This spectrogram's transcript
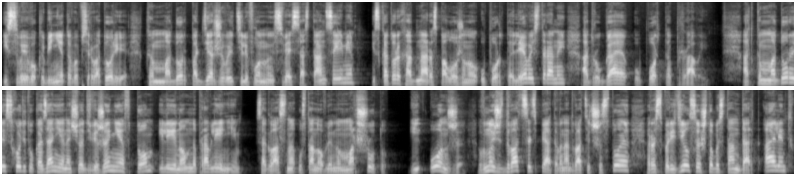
Из своего кабинета в обсерватории коммодор поддерживает телефонную связь со станциями, из которых одна расположена у порта левой стороны, а другая у порта правой. От коммодора исходит указание насчет движения в том или ином направлении, согласно установленному маршруту. И он же в ночь с 25 на 26 распорядился, чтобы Стандарт-Айленд,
